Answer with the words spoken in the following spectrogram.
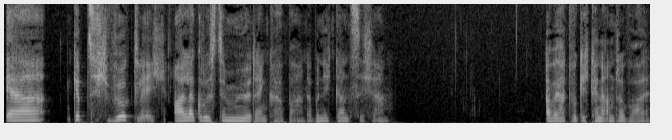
Er gibt sich wirklich allergrößte Mühe, dein Körper, da bin ich ganz sicher. Aber er hat wirklich keine andere Wahl.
